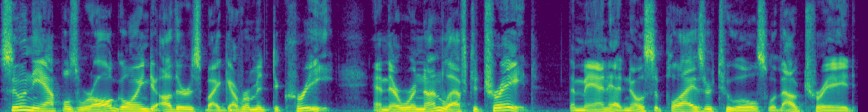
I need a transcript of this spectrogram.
Soon the apples were all going to others by government decree, and there were none left to trade. The man had no supplies or tools without trade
